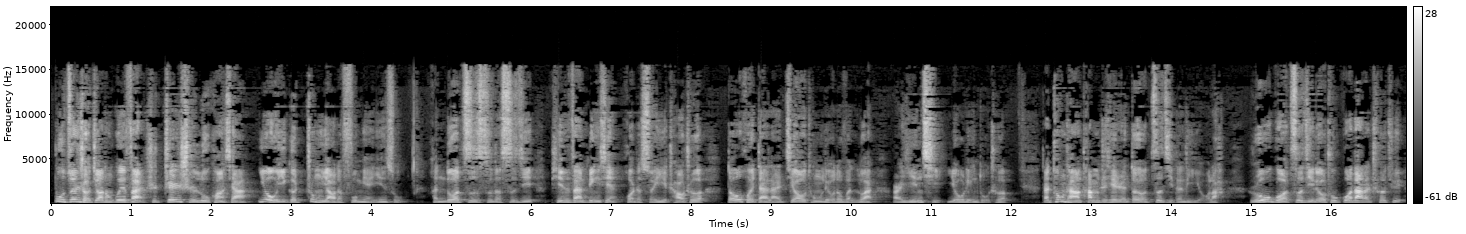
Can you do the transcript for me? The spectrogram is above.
不遵守交通规范是真实路况下又一个重要的负面因素。很多自私的司机频繁并线或者随意超车，都会带来交通流的紊乱，而引起幽灵堵车。但通常他们这些人都有自己的理由了。如果自己留出过大的车距，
